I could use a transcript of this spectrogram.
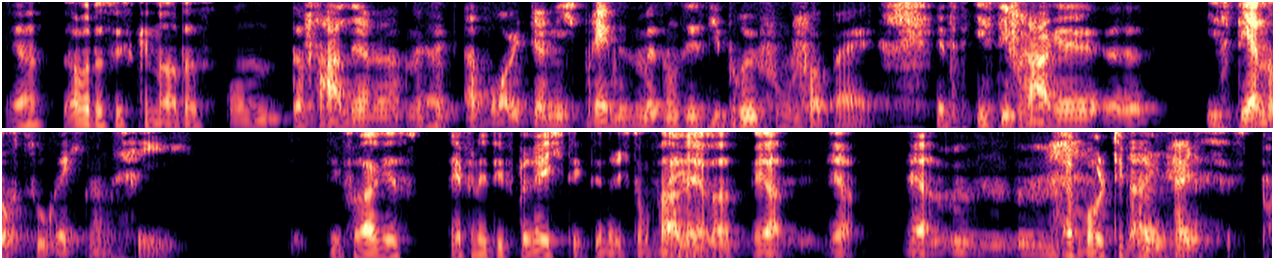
Ja, aber das ist genau das. Und der Fahrlehrer hat mir Ja. gesagt, er wollte ja nicht bremsen, weil sonst ist die Prüfung vorbei. Jetzt ist die Frage, äh, ist der noch zurechnungsfähig? Die Frage ist definitiv berechtigt in Richtung Fahrlehrer. Weil- Ja, ja, ja. Er wollte die Da Prüfung- ist halt- das ist, boah.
